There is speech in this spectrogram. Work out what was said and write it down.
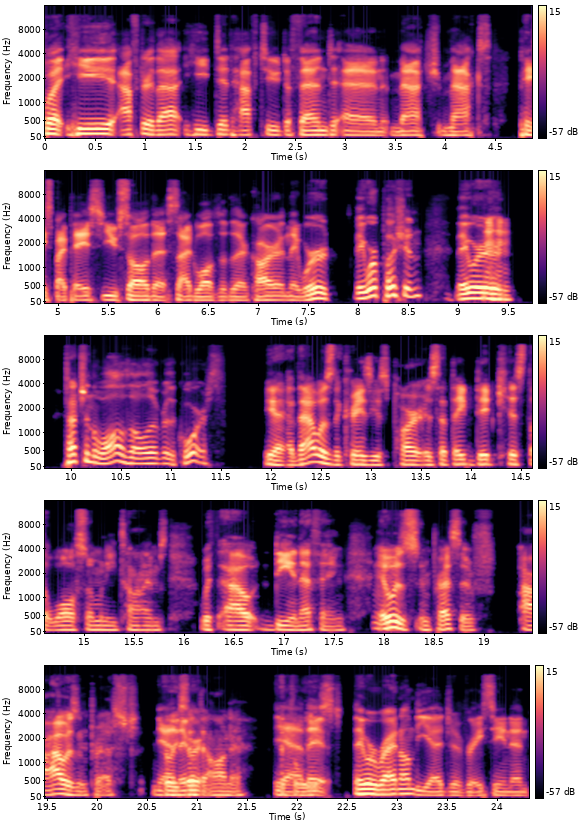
But he after that he did have to defend and match Max pace by pace. You saw the sidewalls of their car and they were they were pushing. They were Mhm. touching the walls all over the course. Yeah, that was the craziest part is that they did kiss the wall so many times without DNFing. It Mhm. was impressive. I was impressed. Yeah, at least they at were- the honor. yeah, the they least. they were right on the edge of racing and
